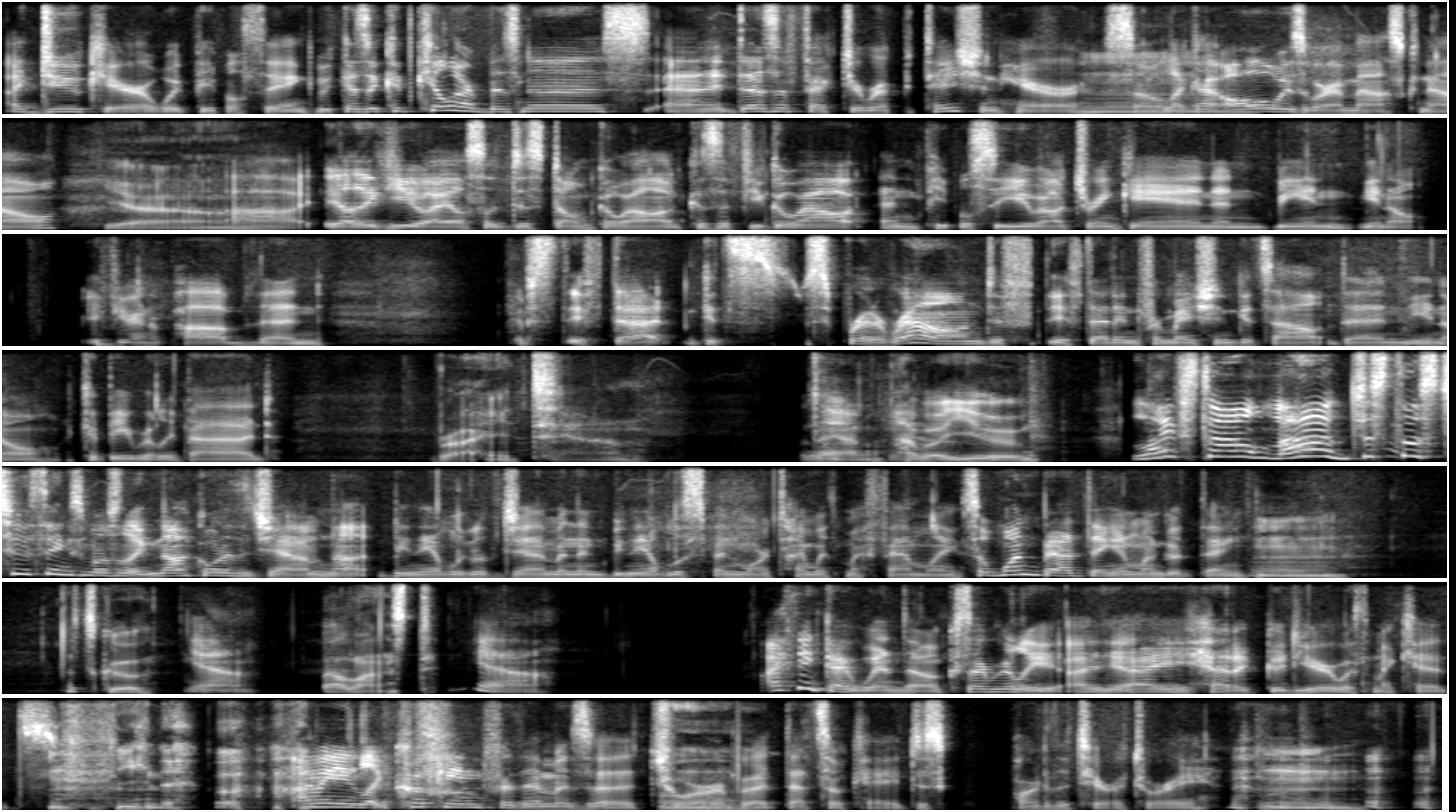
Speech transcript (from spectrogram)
I do care what people think because it could kill our business and it does affect your reputation here. So, like, I always wear a mask now. Yeah. Uh, yeah, like you, I also just don't go out because if you go out and people see you out drinking and being, you know, if you're in a pub, then if if that gets spread around, if if that information gets out, then you know it could be really bad. right. Yeah. Yeah. How about you? Lifestyle, uh, just those two things mostly, like not going to the gym, not being able to go to the gym, and then being able to spend more time with my family. So one bad thing and one good thing. That's good. Yeah. Balanced. Yeah. I think I win though, because I really I, I had a good year with my kids. I mean, like cooking for them is a chore, mm. but that's okay. Just part of the territory. Mm.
